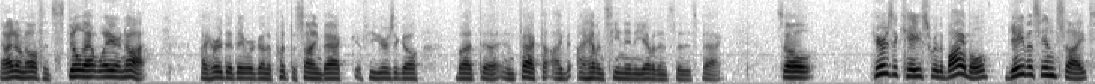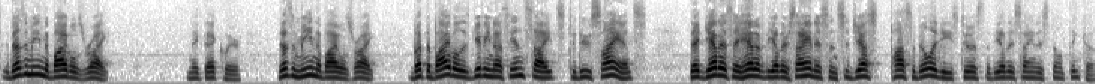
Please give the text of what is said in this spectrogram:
Now, I don't know if it's still that way or not. I heard that they were going to put the sign back a few years ago, but uh, in fact, I, I haven't seen any evidence that it's back. So here's a case where the Bible gave us insights. It doesn't mean the Bible's right. Make that clear. It doesn't mean the Bible's right. But the Bible is giving us insights to do science that get us ahead of the other scientists and suggest possibilities to us that the other scientists don't think of.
